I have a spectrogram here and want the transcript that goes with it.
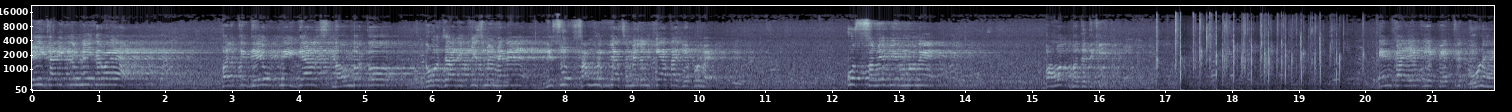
यही कार्यक्रम नहीं करवाया, बल्कि देव अपनी ग्यारह नवंबर को 2021 में मैंने निःशुल्क सामूहिक विवाह सम्मेलन किया था जयपुर में। उस समय भी उन्होंने बहुत मदद की। इनका एक ये पैतृक गुण है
